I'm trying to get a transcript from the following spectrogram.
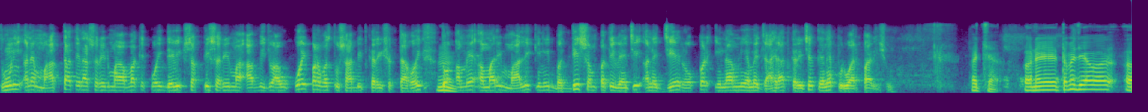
ધૂણી અને માતા તેના શરીરમાં આવવા કે કોઈ દૈવિક શક્તિ શરીરમાં આવવી જો આવું કોઈ પણ વસ્તુ સાબિત કરી શકતા હોય તો અમે અમારી માલિકીની બધી સંપત્તિ વેચી અને જે રોકડ ઇનામની અમે જાહેરાત કરી છે તેને પુરવાર પાડીશું. અચ્છા. અને તમે જે આ અ,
